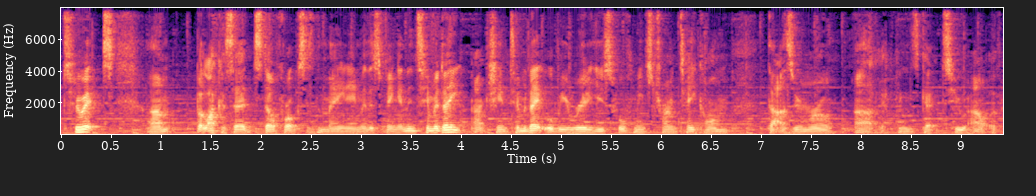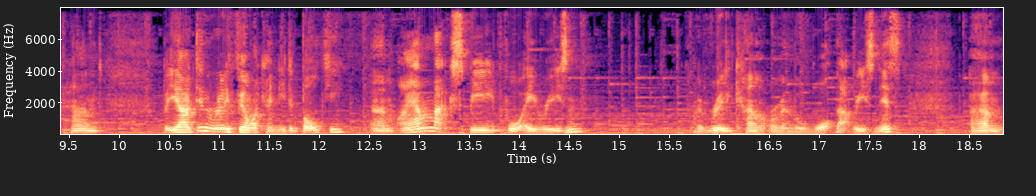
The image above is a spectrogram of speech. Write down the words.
to it. Um, but like I said, Stealth Rocks is the main aim of this thing, and Intimidate, actually Intimidate will be really useful for me to try and take on that Azumarill uh, if things get too out of hand. But yeah, I didn't really feel like I needed Bulky. Um, I am max speed for a reason. I really cannot remember what that reason is. Um,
